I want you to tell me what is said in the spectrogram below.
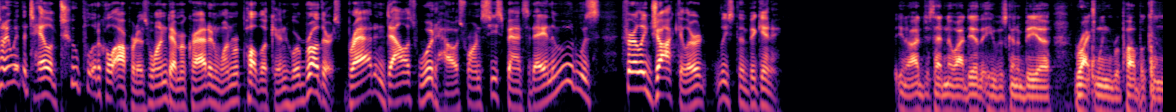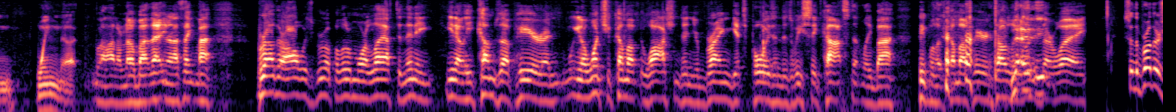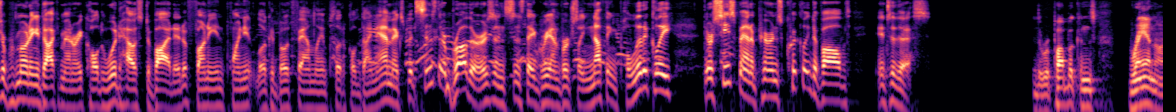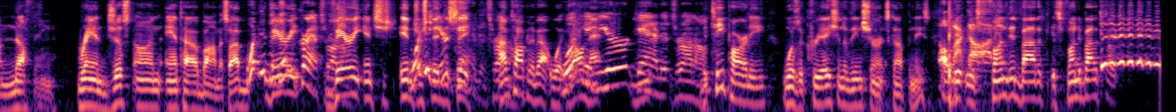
Tonight we have the tale of two political operatives, one Democrat and one Republican, who are brothers. Brad and Dallas Woodhouse were on C-SPAN today, and the mood was fairly jocular, at least in the beginning. You know, I just had no idea that he was going to be a right-wing Republican wingnut. Well, I don't know about that. You know, I think my brother always grew up a little more left, and then he, you know, he comes up here, and you know, once you come up to Washington, your brain gets poisoned, as we see constantly by people that come up here and totally lose their way. So the brothers are promoting a documentary called Woodhouse Divided, a funny and poignant look at both family and political dynamics. But since they're brothers and since they agree on virtually nothing politically, their C-SPAN appearance quickly devolved into this. The Republicans ran on nothing, ran just on anti-Obama. So I'm What did the very, Democrats run very on? inter- What did interested your to see. run I'm on? talking about what, What y'all did na- your you- candidates run on? The Tea Party was a creation of the insurance companies. Oh, my it was funded by the. It's funded by the.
